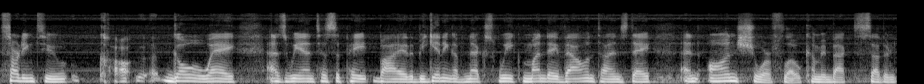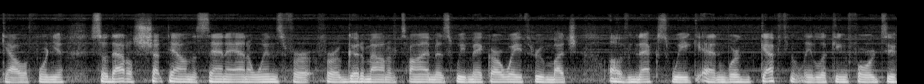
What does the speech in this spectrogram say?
starting to go away as we anticipate by the beginning of next week, Monday, Valentine's Day, an onshore flow coming back to Southern California. So that'll shut down the Santa Ana winds for, for a good amount of time as we make our way through much of next week. And we're definitely looking forward to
